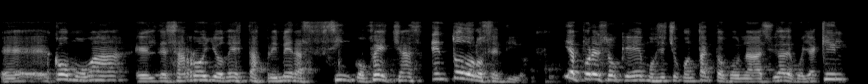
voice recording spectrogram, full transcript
eh, cómo va el desarrollo de estas primeras cinco fechas en todos los sentidos. Y es por eso que hemos hecho contacto con la ciudad de Guayaquil.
